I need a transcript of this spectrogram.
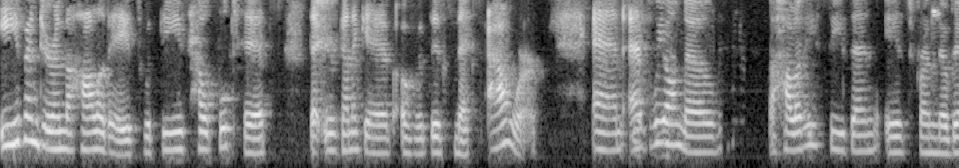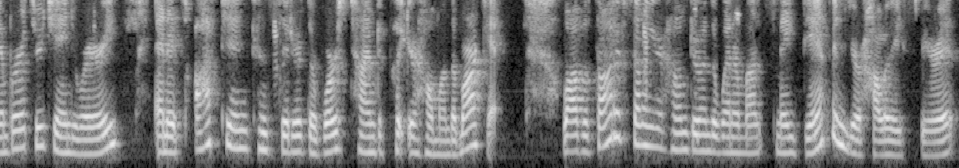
even during the holidays with these helpful tips that you're going to give over this next hour. And as we all know, the holiday season is from November through January, and it's often considered the worst time to put your home on the market. While the thought of selling your home during the winter months may dampen your holiday spirit,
